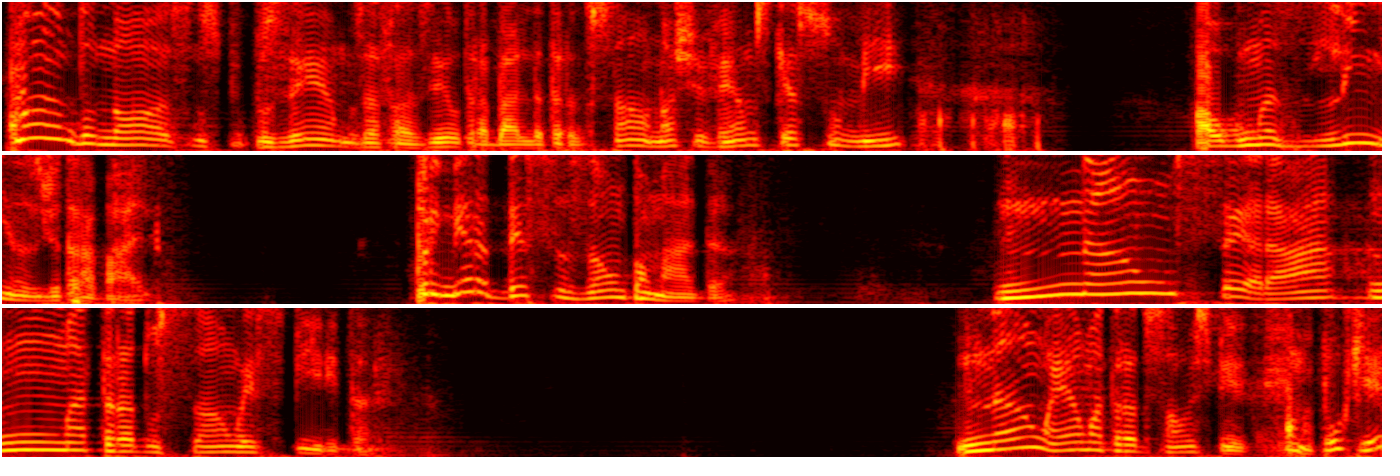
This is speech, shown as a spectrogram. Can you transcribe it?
Quando nós nos propusemos a fazer o trabalho da tradução, nós tivemos que assumir algumas linhas de trabalho. Primeira decisão tomada: não será uma tradução espírita. Não é uma tradução espírita. Ah, mas por quê?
